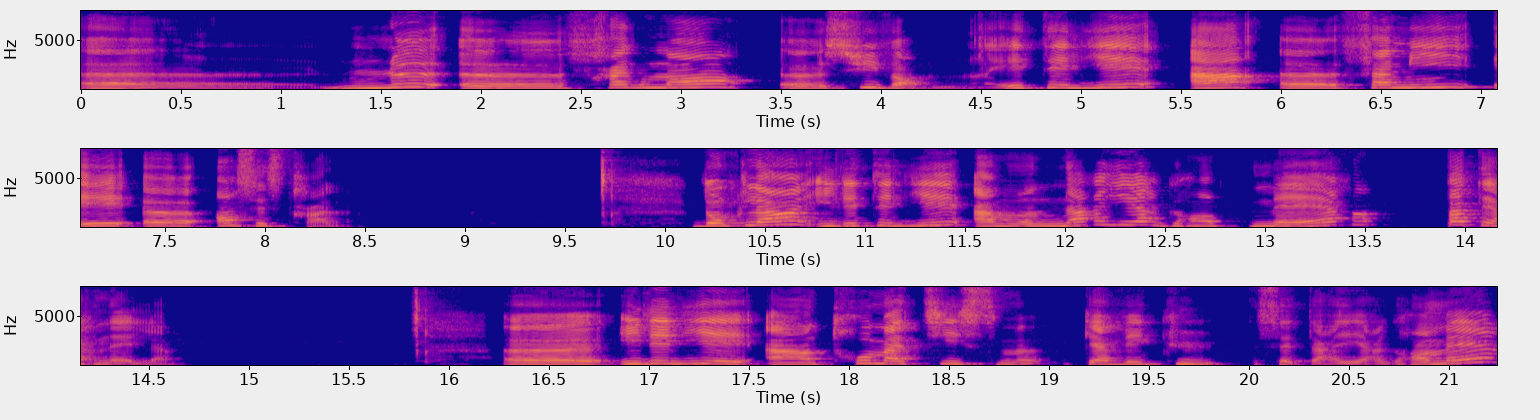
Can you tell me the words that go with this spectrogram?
Euh, le euh, fragment euh, suivant était lié à famille et ancestrale. Donc là, il était lié à mon arrière-grand-mère paternelle. il est lié à un traumatisme qu'a vécu cette arrière-grand-mère.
